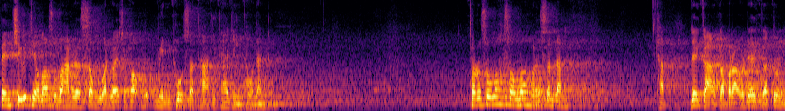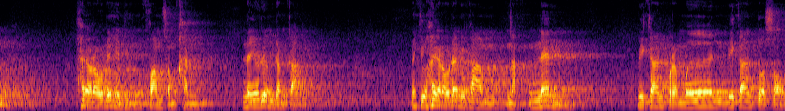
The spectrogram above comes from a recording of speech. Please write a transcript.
เป็นชีวิตที่อัลลอฮฺสุบฮานะทรงวนไว้เฉพาะมุมินผู้ศรัทธาที่แท้จริงเท่านั้นทารสุลลอฮ์สัลลัลลอฮุอะลัยฮิสัลลัมครับได้กล่าวกับเราได้กระตุ้น ให้เราได้เห็นถึงความสำคัญในเรื่องดังกล่าวนั่นคือให้เราได้มีความหนักแน่น มีการประเมิน มีการตรวจสอบ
